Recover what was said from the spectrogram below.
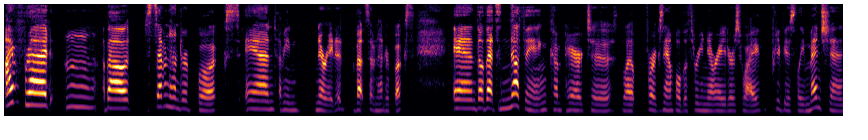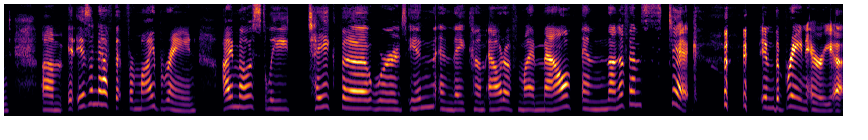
I've read mm, about 700 books, and I mean, narrated about 700 books. And though that's nothing compared to, for example, the three narrators who I previously mentioned, um, it is enough that for my brain, I mostly take the words in and they come out of my mouth, and none of them stick. in the brain area.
